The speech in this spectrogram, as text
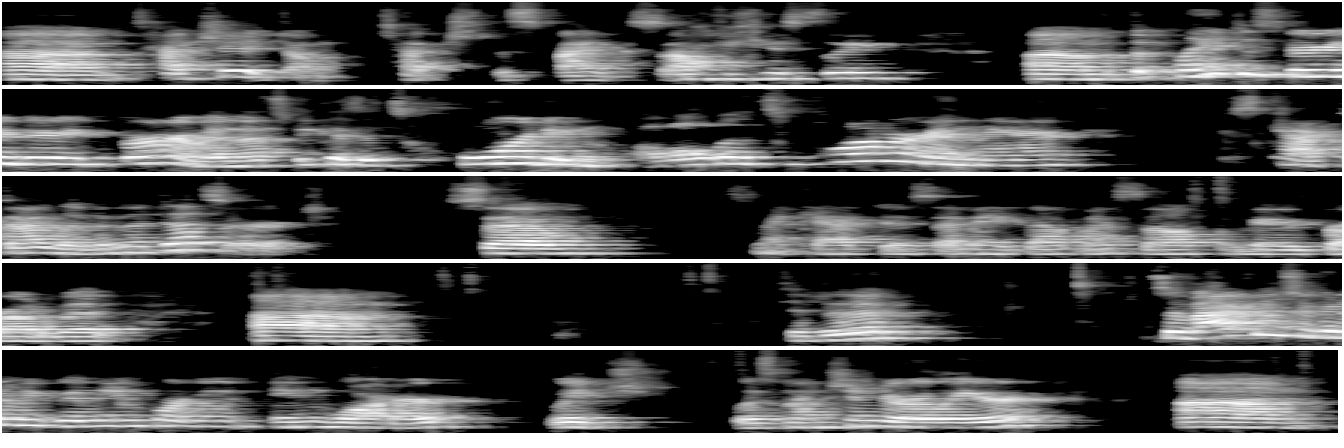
um, touch it, don't touch the spikes, obviously. Um, but the plant is very, very firm, and that's because it's hoarding all its water in there because cacti live in the desert. So it's my cactus. I made that myself. I'm very proud of it. Um. So vacuoles are going to be really important in water, which was mentioned earlier. Um,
